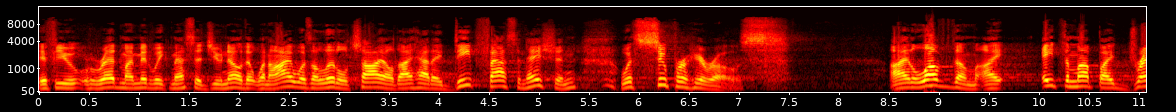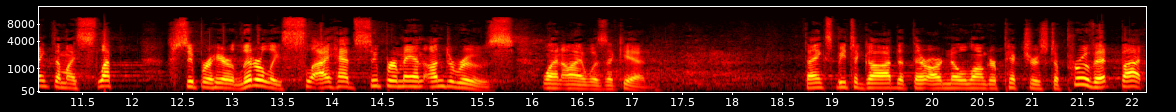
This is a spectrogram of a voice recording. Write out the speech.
If you read my midweek message, you know that when I was a little child, I had a deep fascination with superheroes. I loved them. I ate them up. I drank them. I slept superhero. Literally, I had Superman underoos when I was a kid. Thanks be to God that there are no longer pictures to prove it, but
